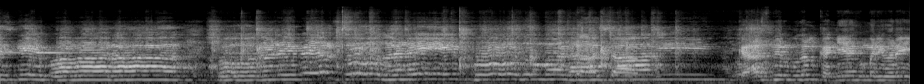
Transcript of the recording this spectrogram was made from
எஸ்கே பவாரா? கன்னியாகுமரி வரை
